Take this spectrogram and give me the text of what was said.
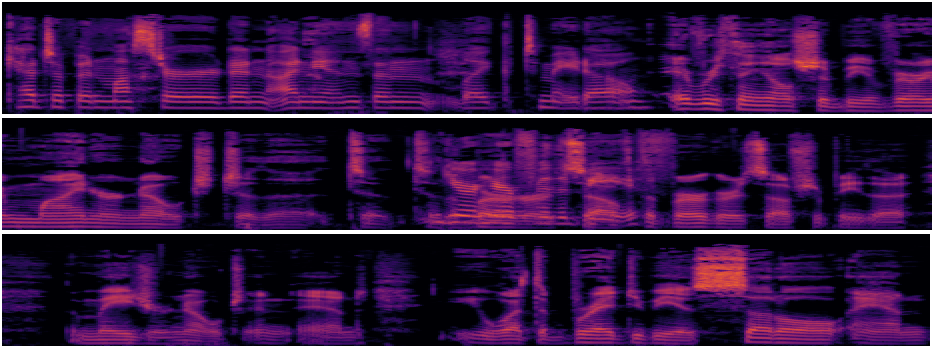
ketchup and mustard and onions and like tomato. Everything else should be a very minor note to the to, to the You're burger the itself. beef. The burger itself should be the the major note, and and you want the bread to be as subtle and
